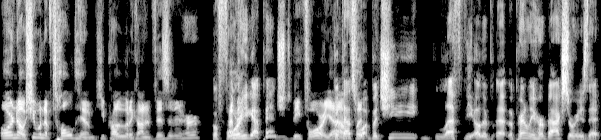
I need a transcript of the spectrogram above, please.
Or no, she wouldn't have told him. He probably would have gone and visited her before I mean, he got pinched. before. Yeah, but that's what. But she left the other. Uh, apparently, her backstory is that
